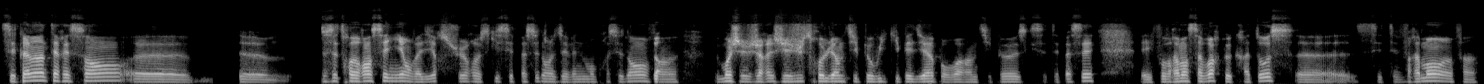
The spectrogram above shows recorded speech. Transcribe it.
c'est quand même intéressant euh, de, de s'être renseigné, on va dire, sur euh, ce qui s'est passé dans les événements précédents. Enfin, moi, j'ai juste relu un petit peu Wikipédia pour voir un petit peu ce qui s'était passé. Et il faut vraiment savoir que Kratos, euh, c'était vraiment, enfin,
